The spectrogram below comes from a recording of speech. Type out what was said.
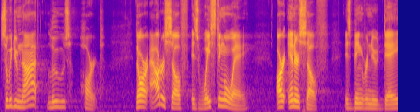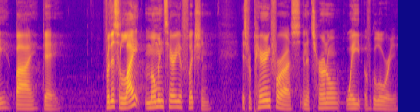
So we do not lose heart. Though our outer self is wasting away, our inner self is being renewed day by day. For this light momentary affliction is preparing for us an eternal weight of glory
